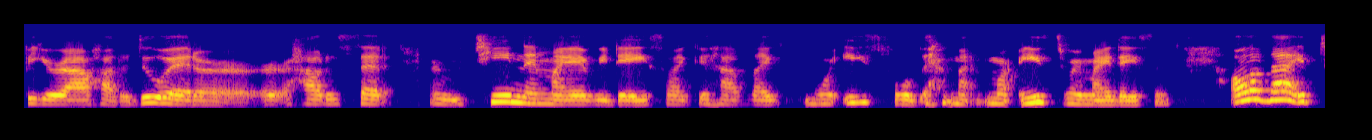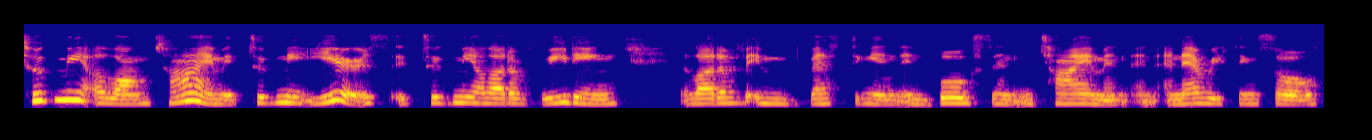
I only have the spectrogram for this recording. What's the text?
figure out how to do it or, or how to set a routine in my everyday so I could have like more easeful more ease during my days and all of that it took me a long time. It took me years. It took me a lot of reading a lot of investing in, in books and time and, and, and everything. So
